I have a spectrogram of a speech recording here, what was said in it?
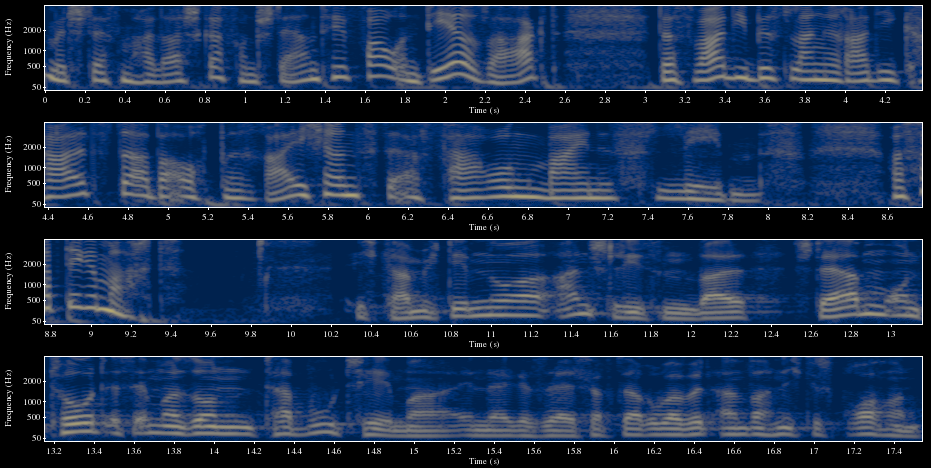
mit Steffen Halaschka von Stern TV und der sagt, das war die bislang radikalste, aber auch bereicherndste Erfahrung meines Lebens. Was habt ihr gemacht? Ich kann mich dem nur anschließen, weil Sterben und Tod ist immer so ein Tabuthema in der Gesellschaft. Darüber wird einfach nicht gesprochen.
